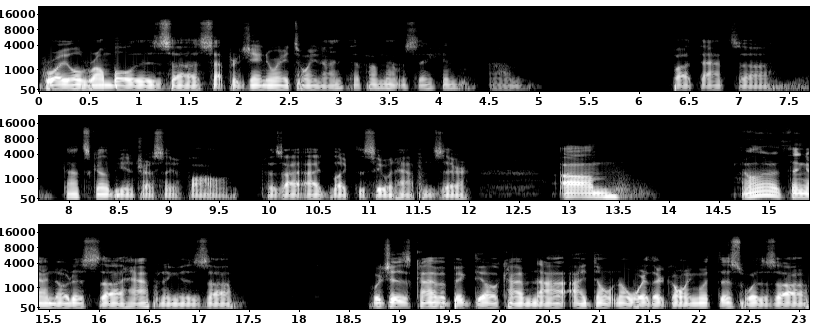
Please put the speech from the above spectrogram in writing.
Royal Rumble is uh, set for January 29th, if I'm not mistaken. Um, but that's uh, that's gonna be interesting to follow because I'd like to see what happens there. Um, another thing I noticed uh, happening is, uh, which is kind of a big deal, kind of not. I don't know where they're going with this. Was uh,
